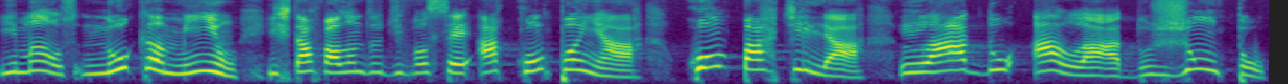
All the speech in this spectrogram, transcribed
Irmãos, no caminho está falando de você acompanhar, compartilhar, lado a lado, junto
